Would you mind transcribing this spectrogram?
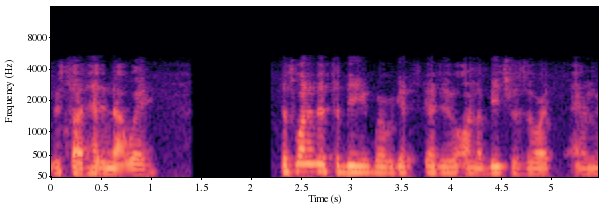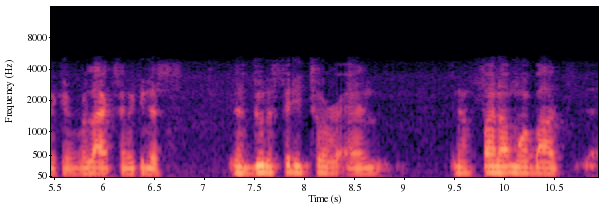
we start heading that way. Just wanted it to be where we get scheduled on a beach resort and we can relax and we can just you know, do the city tour and you know find out more about you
